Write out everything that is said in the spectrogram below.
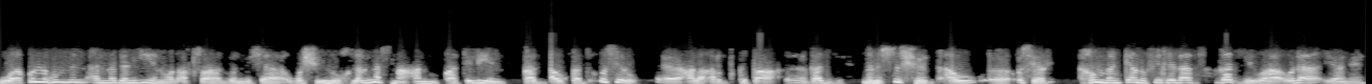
وكلهم من المدنيين والأطفال والنساء والشيوخ لم نسمع عن مقاتلين قد أو قد أسروا آه، على أرض قطاع غزة من استشهد أو آه، أسر هم من كانوا في غلاف غزة وهؤلاء يعني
